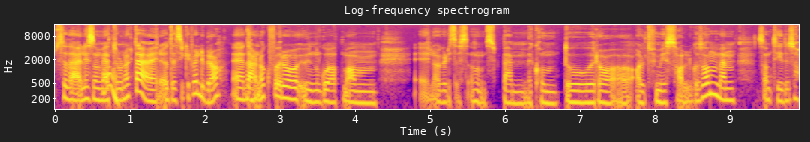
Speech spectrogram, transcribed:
så det er liksom, jeg tror nok det er, og det er sikkert veldig bra, eh, det er nok for å unngå at man eh, lager disse sånn spammekontoer og altfor mye salg og sånn, men samtidig så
